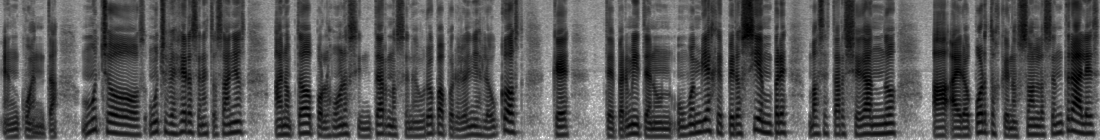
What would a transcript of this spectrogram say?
en cuenta. Muchos, muchos viajeros en estos años han optado por los bonos internos en Europa por aerolíneas low cost que te permiten un, un buen viaje, pero siempre vas a estar llegando a aeropuertos que no son los centrales,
